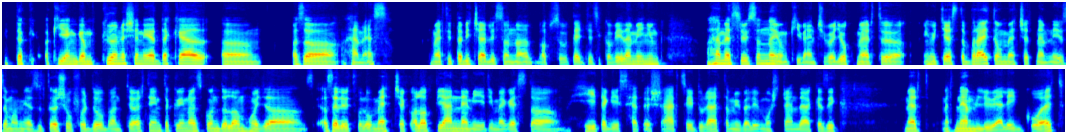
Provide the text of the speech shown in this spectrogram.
Itt aki, aki engem különösen érdekel, az a Hames, mert itt a Richarlisonnal abszolút egyezik a véleményünk. A Hamesre viszont nagyon kíváncsi vagyok, mert én, hogyha ezt a Brighton meccset nem nézem, ami az utolsó fordulóban történt, akkor én azt gondolom, hogy az, az előtt való meccsek alapján nem éri meg ezt a 7,7-es árcédulát, amivel ő most rendelkezik, mert, mert nem lő elég gólt,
